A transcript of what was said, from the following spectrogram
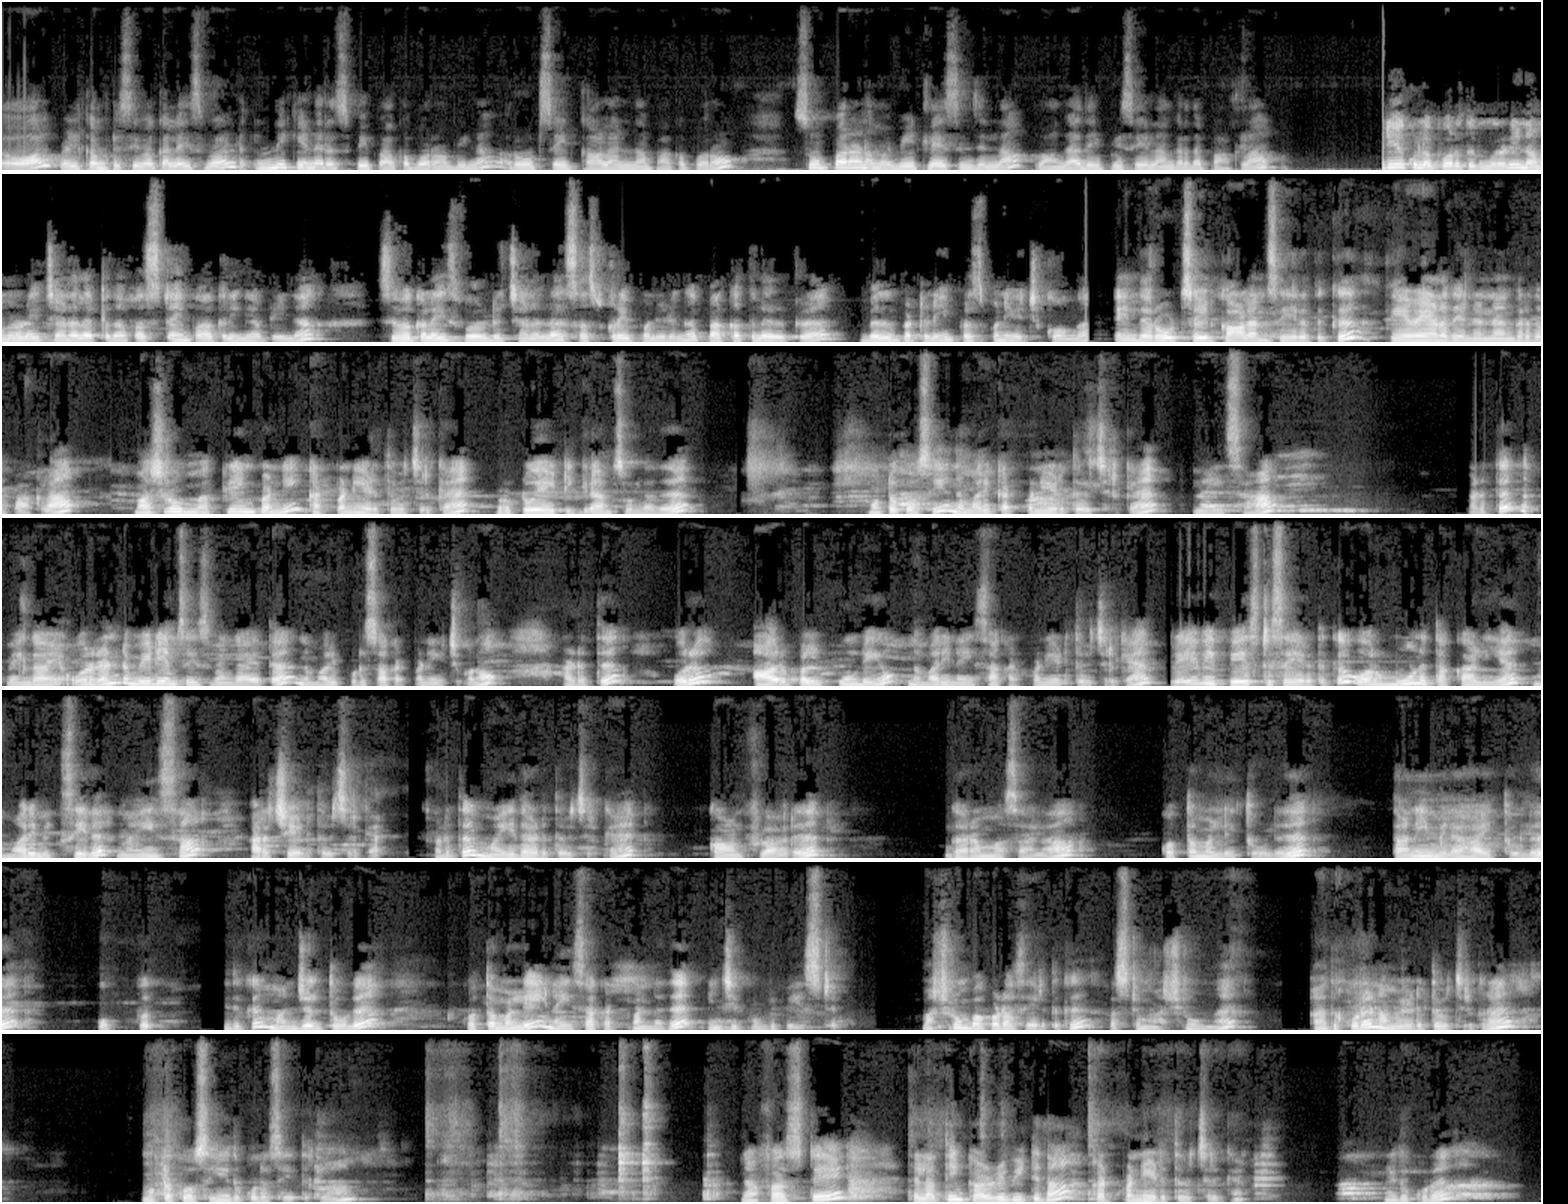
Hello all welcome to Sivakalai's world இன்னைக்கு என்ன recipe பார்க்க போறோம் அப்படின்னா ரோட் சைட் காளான் தான் பார்க்க போறோம். சூப்பரா நம்ம வீட்டிலேயே செஞ்சிடலாம். வாங்க அதை எப்படி செய்யலாங்கிறத பார்க்கலாம். வீடியோக்குள்ள போறதுக்கு முன்னாடி நம்மளுடைய சேனலை இப்பதான் ஃபர்ஸ்ட் டைம் பாக்குறீங்க அப்படின்னா சிவகலைஸ் வேர்ல்டு சேனலை சப்ஸ்கிரைப் பண்ணிடுங்க. பக்கத்துல இருக்கிற பெல் பட்டனையும் ப்ரெஸ் பண்ணி வச்சுக்கோங்க. இந்த ரோட் சைடு காளான் செய்யறதுக்கு தேவையானது என்னென்னங்கிறத பார்க்கலாம். மஷ்ரூம் க்ளீன் பண்ணி கட் பண்ணி எடுத்து வச்சிருக்கேன். ஒரு டூ எயிட்டி கிராம்ஸ் உள்ளது. முட்டைக்கோசையும் இந்த மாதிரி கட் பண்ணி எடுத்து வச்சிருக்கேன். நைஸா அடுத்து வெங்காயம். ஒரு ரெண்டு மீடியம் சைஸ் வெங்காயத்தை இந்த மாதிரி புதுசாக கட் பண்ணி வச்சுக்கணும். அடுத்து ஒரு ஆறு பல் பூண்டையும் இந்த மாதிரி நைஸாக கட் பண்ணி எடுத்து வச்சுருக்கேன். கிரேவி பேஸ்ட் செய்கிறதுக்கு ஒரு மூணு தக்காளியை இந்த மாதிரி மிக்சியில் நைஸாக அரைச்சி எடுத்து வச்சுருக்கேன். அடுத்து மைதா எடுத்து வச்சுருக்கேன். கார்ன்ஃப்ளவரு கரம் மசாலா கொத்தமல்லி தூள் தனி மிளகாய் தூள் உப்பு. இதுக்கு மஞ்சள் தூள் கொத்தமல்லி நைஸாக கட் பண்ணது இஞ்சி பூண்டு பேஸ்ட்டு மஷ்ரூம் பக்கோடா செய்கிறதுக்கு ஃபஸ்ட்டு மஷ்ரூமு அது கூட நம்ம எடுத்து வச்சிருக்கிற முட்டைக்கோசையும் இது கூட சேர்த்துக்கலாம். நான் ஃபஸ்ட்டே எல்லாத்தையும் கழுவிட்டு தான் கட் பண்ணி எடுத்து வச்சிருக்கேன். இது கூட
